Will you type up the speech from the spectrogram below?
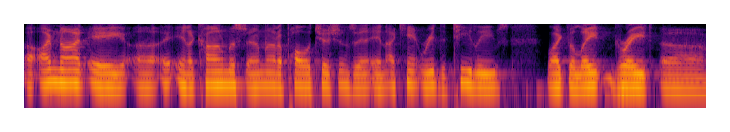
Uh, I'm not a uh, an economist, and I'm not a politician, and, and I can't read the tea leaves like the late great uh,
